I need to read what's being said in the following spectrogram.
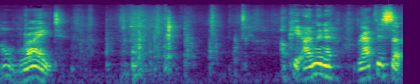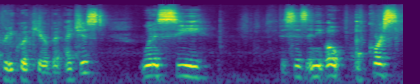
All right. Okay, I'm going to wrap this up pretty quick here, but I just want to see if this is any, oh, of course,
